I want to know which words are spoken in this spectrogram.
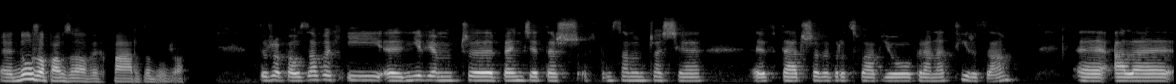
E, dużo pauzowych, bardzo dużo dużo pauzowych i e, nie wiem, czy będzie też w tym samym czasie e, w teatrze we Wrocławiu grana Tirza, e, ale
